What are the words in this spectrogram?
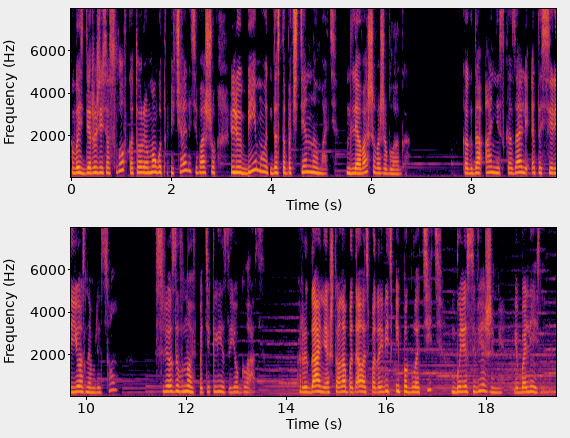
воздержитесь от слов, которые могут опечалить вашу любимую достопочтенную мать, для вашего же блага. Когда Анне сказали это серьезным лицом, слезы вновь потекли из ее глаз. Рыдания, что она пыталась подавить и поглотить, были свежими и болезненными.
